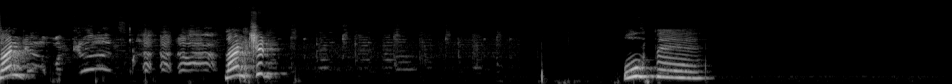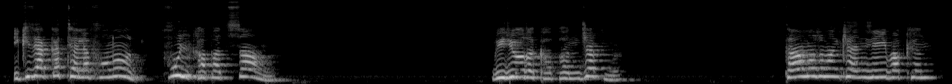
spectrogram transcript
Lan lan çık. Oh be. İki dakika telefonu full kapatsam. Video da kapanacak mı? Tamam o zaman kendinize iyi bakın.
